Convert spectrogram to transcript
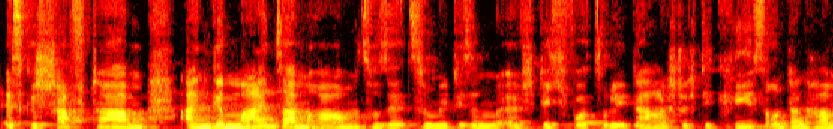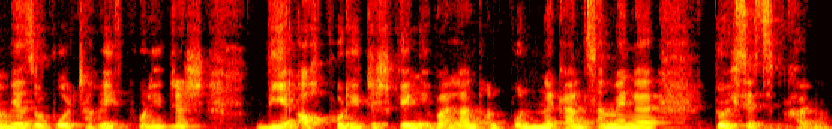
es geschafft haben, einen gemeinsamen Rahmen zu setzen mit diesem äh, Stichwort solidarisch durch die Krise. Und dann haben wir sowohl tarifpolitisch wie auch politisch gegenüber Land und Bund eine ganze Menge durchsetzen können.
